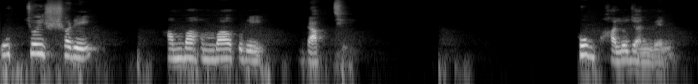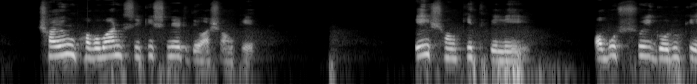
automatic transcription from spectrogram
উচ্চ ঈশ্বরে হাম্বা হাম্বা করে ডাকছে। খুব ভালো জানবেন। স্বয়ং ভগবান শ্রীকৃষ্ণের দেওয়া সংকেত। এই সংকেত পেলে অবশ্যই গরুকে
